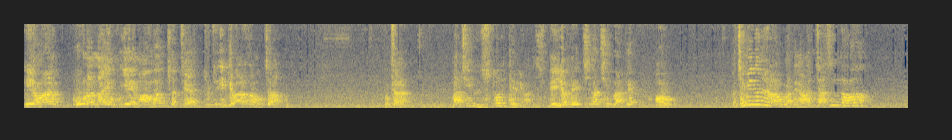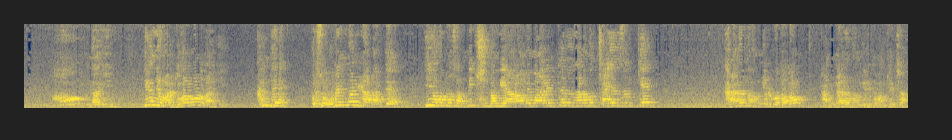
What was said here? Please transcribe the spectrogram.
이 영화 보고 난 나의 후계의 마음은 첫째, 둘째 이렇게 말하는 사람 없잖아. 없잖아. 마치 스토리텔링 하듯이 내 옆에 친한 친구한테 아우 재밌는 줄 알고 갔더니 아 짜증나. 아우 나 이, 이런 영화를 누가 보러 가지? 근데 벌써 500만이나 봤대. 이 영화 보는 사람 미친놈이야 라고 말을 듣는 사람은 자연스럽게 가는 확률보다도 안 가는 확률이 더 많겠죠.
